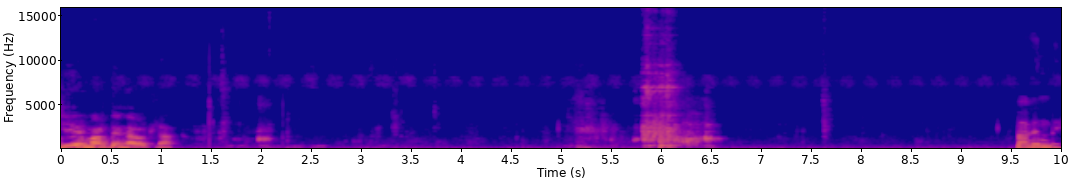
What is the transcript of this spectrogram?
ఏం అర్థం కావట్లా? బాగుంది.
